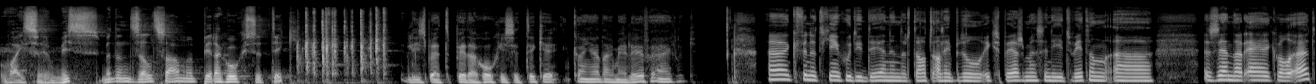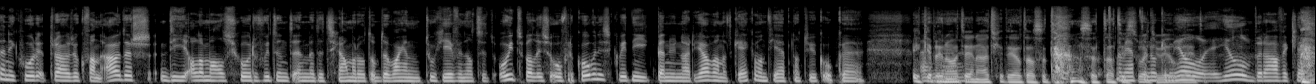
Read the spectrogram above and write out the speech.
Wat is er mis met een zeldzame pedagogische tik? Lisbeth, pedagogische tikken, kan jij daarmee leven eigenlijk? Uh, ik vind het geen goed idee. En inderdaad, allee, ik bedoel, experts, mensen die het weten, uh, zijn daar eigenlijk wel uit. En ik hoor het trouwens ook van ouders die allemaal schoorvoetend en met het schaamrood op de wangen toegeven dat het ooit wel eens overkomen is. Ik weet niet, ik ben nu naar jou aan het kijken, want jij hebt natuurlijk ook... Uh, ik heb er nooit een uitgedeeld als het, als het dat is wat je hebt je ook een heel, weten. heel brave klein.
